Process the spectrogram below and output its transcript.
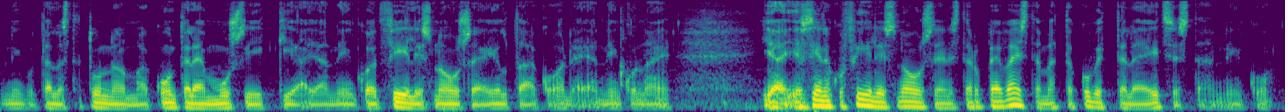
niin kuin tällaista tunnelmaa, kuuntelee musiikkia ja niin kuin, että fiilis nousee iltaa kohden ja niin kuin näin. Ja, ja siinä kun fiilis nousee, niin sitä rupeaa väistämättä kuvittelee itsestään niin kuin –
